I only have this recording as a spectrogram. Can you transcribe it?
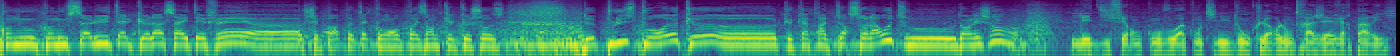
qu'on nous, qu'on nous salue tel que là ça a été fait. Euh, je sais pas, peut-être qu'on représente quelque chose de plus pour eux euh, que qu'un tracteur sur la route ou dans les champs. Les différents convois continuent donc leur long trajet vers Paris,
